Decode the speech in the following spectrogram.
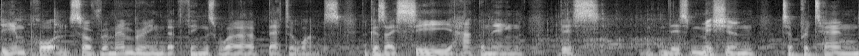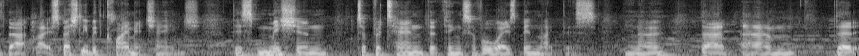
the importance of remembering that things were better once. Because I see happening this this mission to pretend that like especially with climate change this mission to pretend that things have always been like this you know? That um, that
